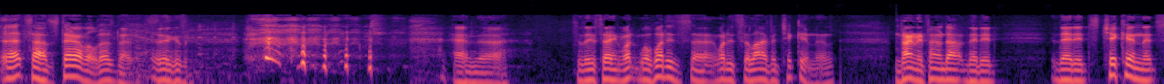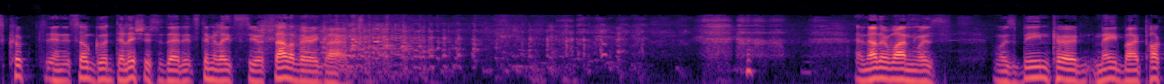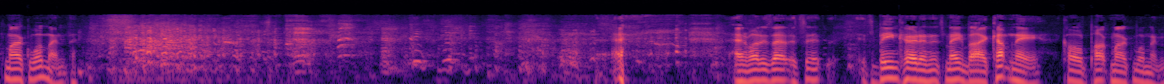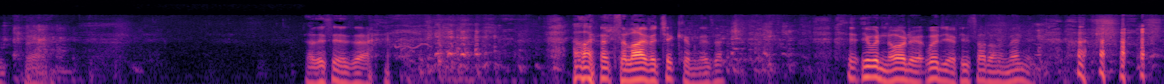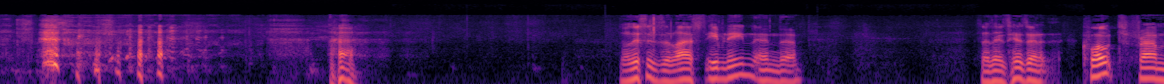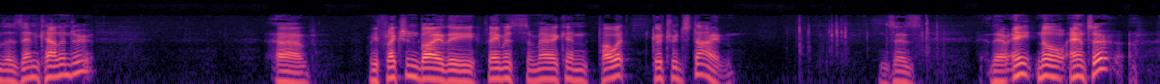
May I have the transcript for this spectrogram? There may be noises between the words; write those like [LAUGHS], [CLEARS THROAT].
that sounds terrible, doesn't it? [LAUGHS] and uh, so they're saying, "What? Well, what is uh, what is saliva chicken?" And finally found out that it that it's chicken that's cooked and it's so good, delicious that it stimulates your salivary glands. [LAUGHS] Another one was was bean curd made by pockmark woman. and what is that? It's it, it's bean curd and it's made by a company called Pockmark Woman. Yeah. This is. Uh, [LAUGHS] I like that saliva chicken. Is that? [LAUGHS] You wouldn't order it, would you, if you saw it on the menu? [LAUGHS] so this is the last evening, and uh, so there's here's a quote from the Zen calendar. Uh, reflection by the famous American poet Gertrude Stein. It says, There ain't no answer,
